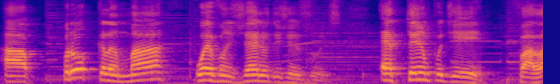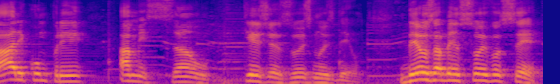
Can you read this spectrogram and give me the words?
a proclamar o Evangelho de Jesus. É tempo de falar e cumprir a missão que Jesus nos deu. Deus abençoe você.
